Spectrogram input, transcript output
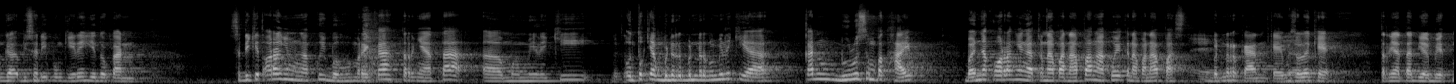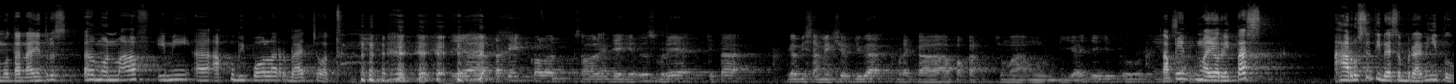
nggak bisa dipungkiri gitu kan. Sedikit orang yang mengakui bahwa mereka ternyata eh, memiliki Betul. untuk yang benar-benar memiliki ya. Kan dulu sempat hype banyak orang yang nggak kenapa-napa ngakui kenapa-napa. Iya. Bener kan? Kayak Iya. misalnya kayak ternyata diabetes mutan aja terus eh, mohon maaf ini eh, aku bipolar bacot. ya tapi kalau soal yang kayak gitu sebenarnya kita nggak bisa make sure juga mereka apakah cuma mudi aja gitu Tapi mayoritas harusnya tidak seberani itu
